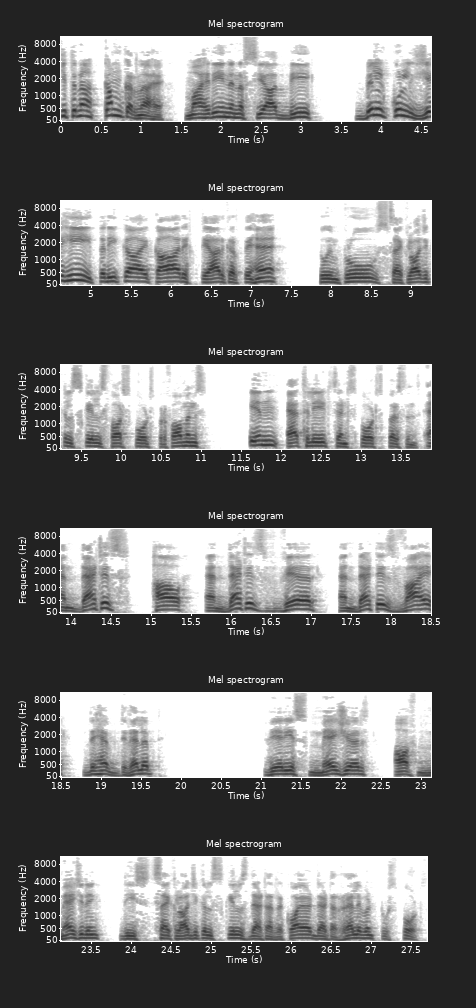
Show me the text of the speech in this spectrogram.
کتنا کم کرنا ہے ماہرین نفسیات بھی بالکل یہی طریقہ کار اختیار کرتے ہیں to improve psychological skills for sports performance in athletes and sports person and that is how and that is where and that is why they have developed various measures of measuring the psychological skills that are required that are relevant to sports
